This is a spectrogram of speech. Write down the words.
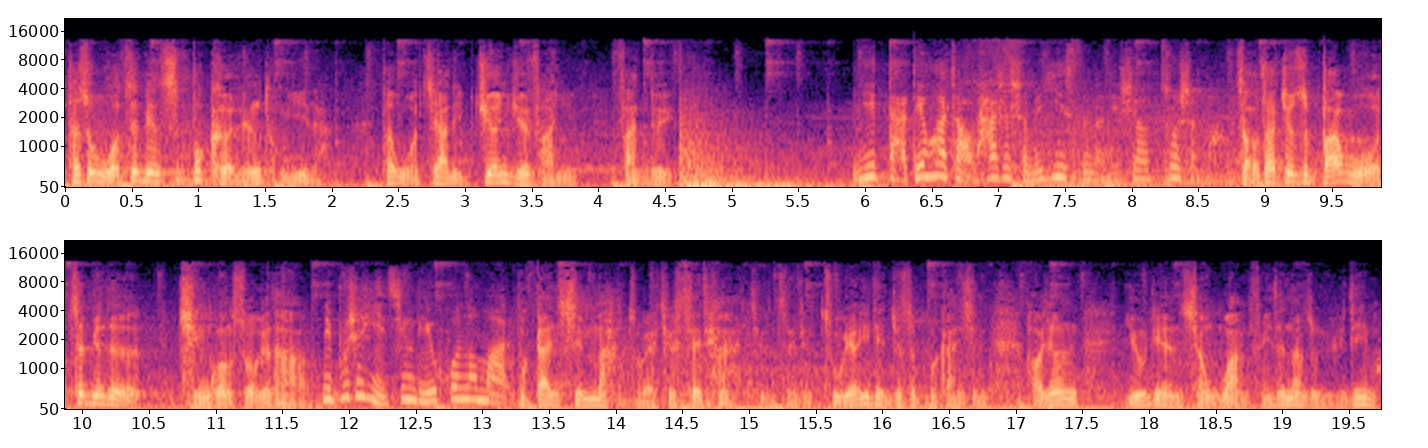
他说我这边是不可能同意的，他我家里坚决反反对。你打电话找他是什么意思呢？你是要做什么？找他就是把我这边的情况说给他。你不是已经离婚了吗？不甘心嘛，主要就这点，就这里，主要一点就是不甘心，好像有点想挽回的那种余地嘛。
